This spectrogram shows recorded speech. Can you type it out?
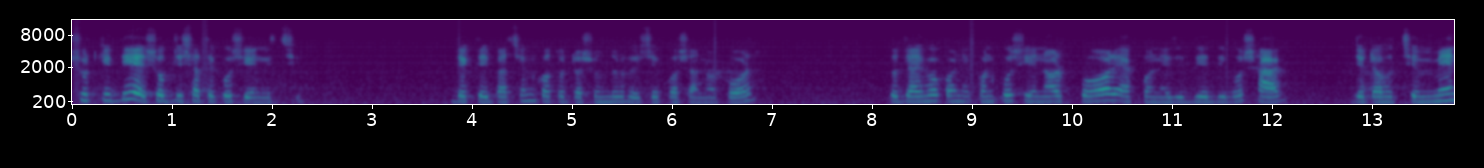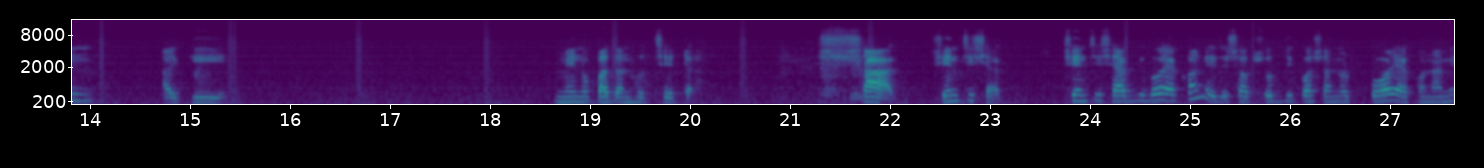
শুটকি দিয়ে সবজির সাথে কষিয়ে নিচ্ছি। দেখতেই পাচ্ছেন কতটা সুন্দর হয়েছে কষানোর পর। তো যাই হোক, অনেকক্ষণ কষিয়ে নেওয়ার পর এখন এই যে দিয়ে দিব শাক, যেটা হচ্ছে মেন আর কি মেন উপাদান হচ্ছে এটা, শাক সেঞ্চি শাক। সেঞ্চি শাক দিব এখন, এই যে সব সবজি কষানোর পর এখন আমি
